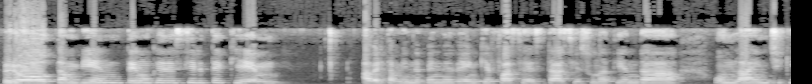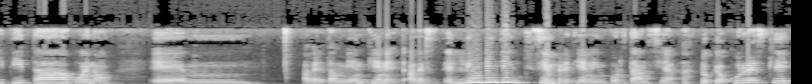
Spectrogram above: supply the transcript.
pero también tengo que decirte que, a ver, también depende de en qué fase está. Si es una tienda online chiquitita, bueno, em, a ver, también tiene, a ver, el LinkedIn siempre tiene importancia. Lo que ocurre es que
